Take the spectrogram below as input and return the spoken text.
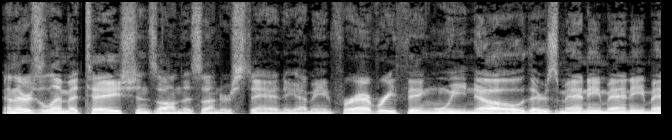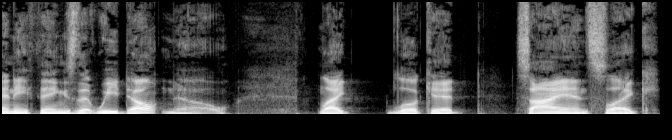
And there's limitations on this understanding. I mean, for everything we know, there's many, many, many things that we don't know. Like, look at science like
